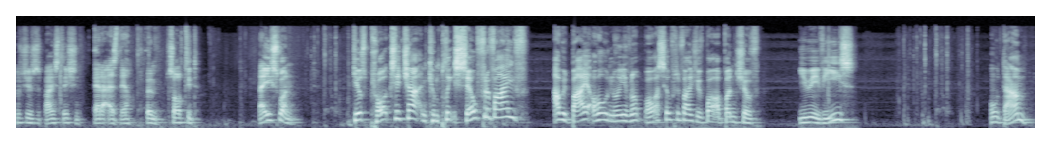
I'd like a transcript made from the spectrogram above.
let's use the buy station. There it is there. Boom. Sorted. Nice one. Here's proxy chat and complete self-revive. I would buy it. Oh no, you've not bought a self-revive, you've bought a bunch of UAVs. Oh damn.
